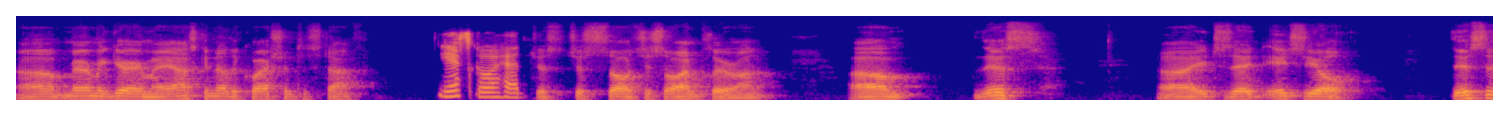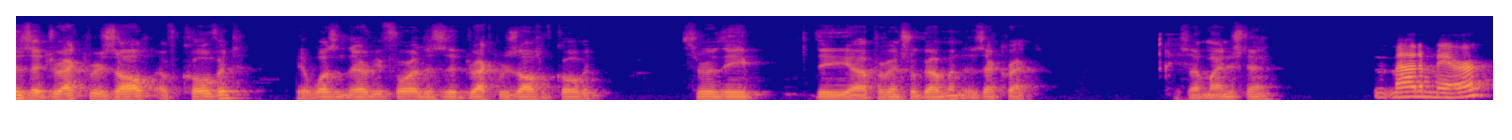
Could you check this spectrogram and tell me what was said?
Uh, Mayor McGarry, may I ask another question to staff? Yes, go ahead. Just, just so, just so I'm clear on it. Um, this uh, HZ, HZO, this is a direct result of COVID. It wasn't there before. This is a direct result of COVID through the the uh, provincial government. Is that correct? Is that my understanding? Madam Mayor,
